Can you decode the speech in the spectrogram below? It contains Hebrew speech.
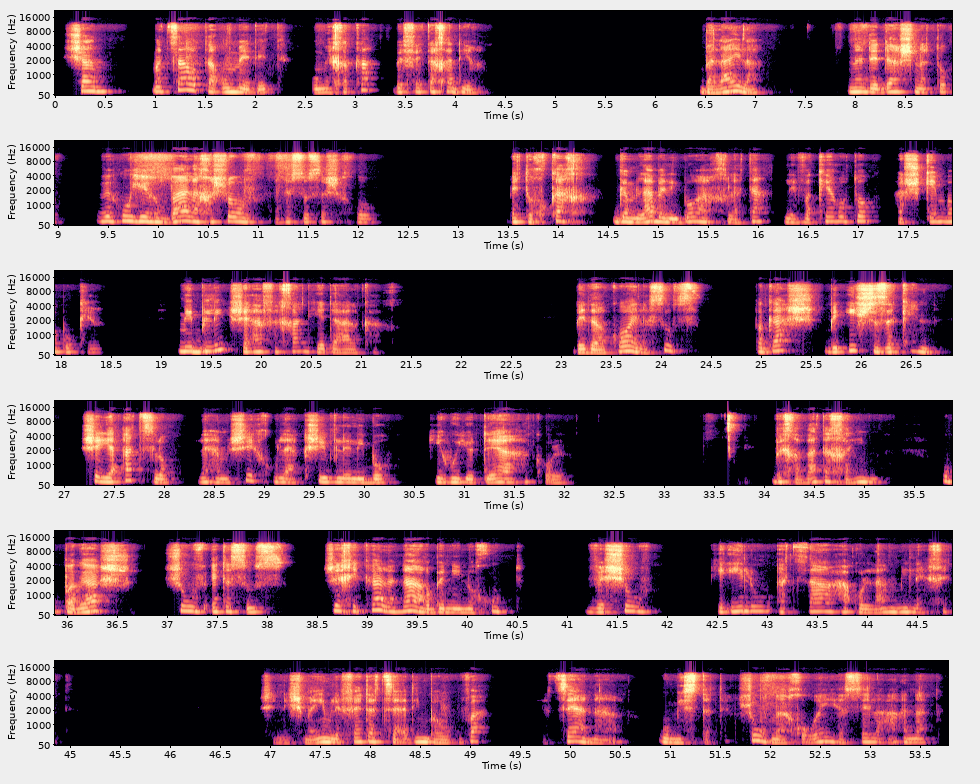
שם מצא אותה עומדת ומחכה בפתח הדיר. בלילה נדדה שנתו, והוא הרבה לחשוב על הסוס השחור. בתוך כך גמלה בליבו ההחלטה לבקר אותו השכם בבוקר, מבלי שאף אחד ידע על כך. בדרכו אל הסוס פגש באיש זקן שיעץ לו להמשיך ולהקשיב לליבו, כי הוא יודע הכל. בחוות החיים הוא פגש שוב את הסוס, שחיכה לנער בנינוחות, ושוב כאילו עצר העולם מלכת. כשנשמעים לפתע צעדים בעורבה, יוצא הנער ומסתתר שוב מאחורי הסלע הענק,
